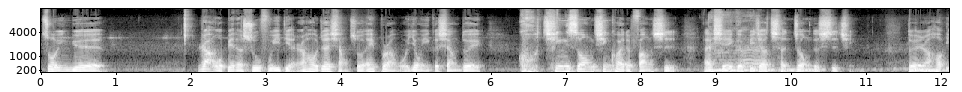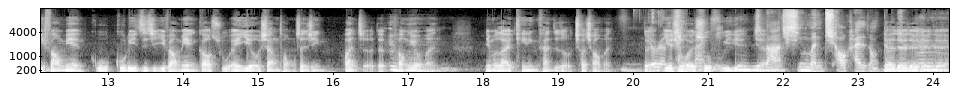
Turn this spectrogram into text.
做音乐让我变得舒服一点，然后我就在想说，哎，不然我用一个相对轻松轻快的方式来写一个比较沉重的事情，对，然后一方面鼓鼓励自己，一方面告诉，哎，也有相同身心患者的朋友们，你们来听听看这首《敲敲门》，对也许会舒服一点，是把心门敲开的这种感对对对对对，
